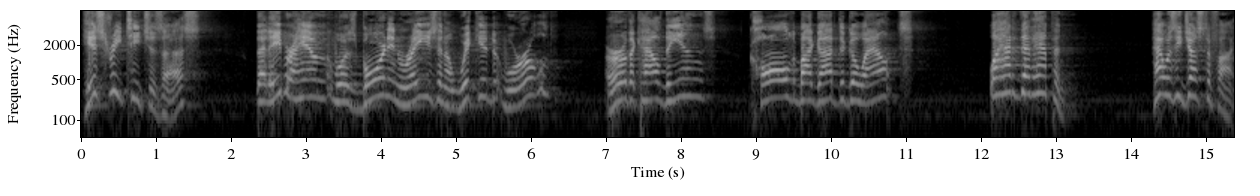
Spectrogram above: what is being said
History teaches us that Abraham was born and raised in a wicked world Ur the Chaldeans, called by God to go out. Well, how did that happen? How was he justified?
